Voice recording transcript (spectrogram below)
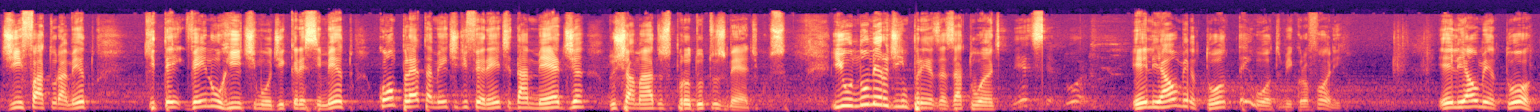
de faturamento que tem, vem num ritmo de crescimento completamente diferente da média dos chamados produtos médicos. E o número de empresas atuantes nesse setor, ele aumentou, tem outro microfone? Ele aumentou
